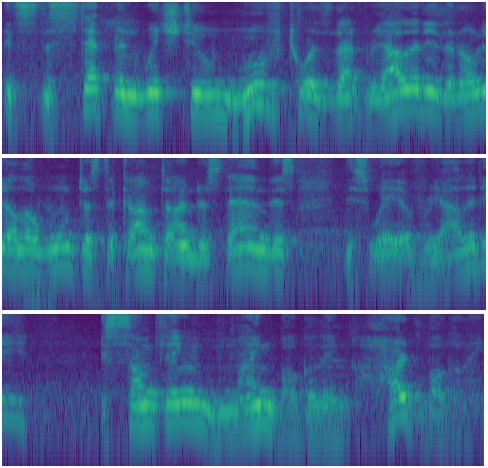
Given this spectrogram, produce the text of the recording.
It's the step in which to move towards that reality that awliyaullah want us to come to understand this, this way of reality is something mind boggling, heart boggling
